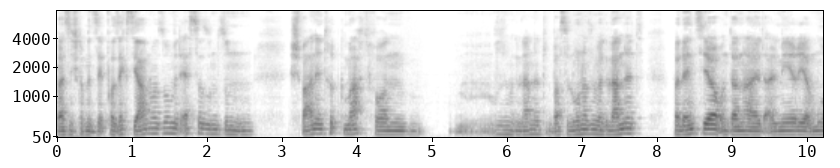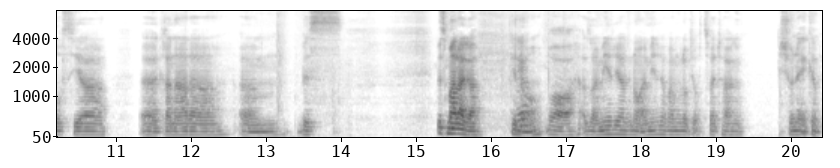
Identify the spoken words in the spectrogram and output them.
weiß nicht, ich glaube mit se- vor sechs Jahren oder so mit Esther so, so einen Spanien-Trip gemacht von, wo sind wir gelandet? In Barcelona sind wir gelandet, Valencia und dann halt Almeria, Murcia, äh, Granada ähm, bis, bis Malaga. Genau. Ja. Boah, also Almeria, genau. Almeria waren glaube ich auch zwei Tage. Schöne Ecke.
